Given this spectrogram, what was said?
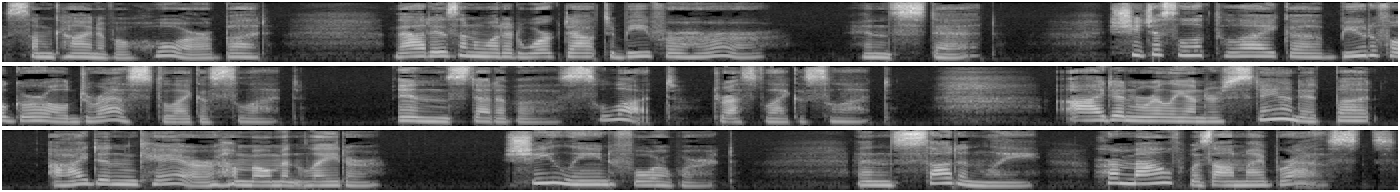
some kind of a whore, but that isn't what it worked out to be for her. Instead, she just looked like a beautiful girl dressed like a slut, instead of a slut dressed like a slut. I didn't really understand it, but I didn't care a moment later. She leaned forward, and suddenly her mouth was on my breasts.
